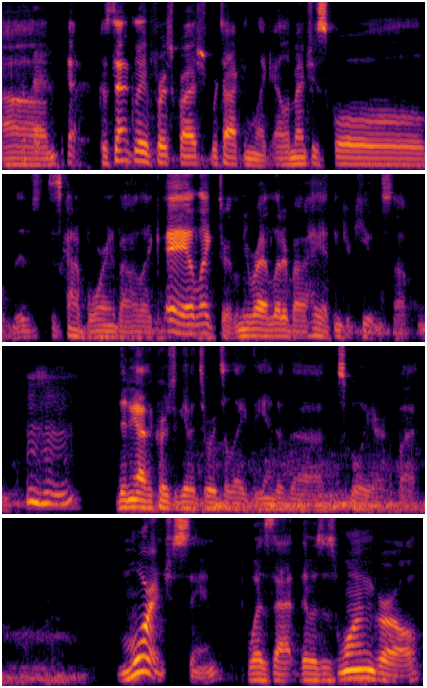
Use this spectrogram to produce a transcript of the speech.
Um, okay. because technically, first crush, we're talking like elementary school. It's just kind of boring about like, hey, I liked her. Let me write a letter about, hey, I think you're cute and stuff. Mm-hmm didn't have the courage to give it to her till like the end of the school year. But more interesting was that there was this one girl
